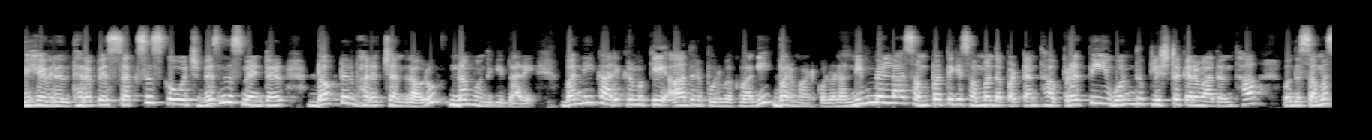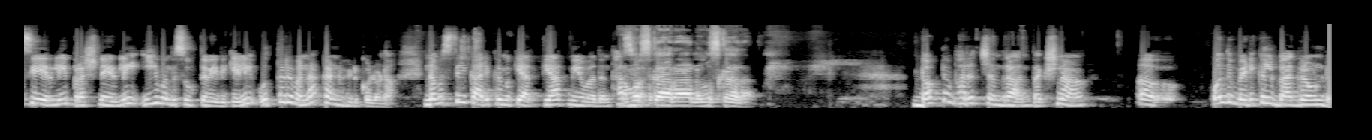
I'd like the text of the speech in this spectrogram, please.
behavioural therapist success coach business mentor doctor Bharat Chandra ಅವರು ನಮ್ಮೊಂದಿಗಿದ್ದಾರೆ. ಬನ್ನಿ ಕಾರ್ಯಕ್ರಮಕ್ಕೆ ಆದರಪೂರ್ವಕವಾಗಿ ಬರಮಾಡ್ಕೊಳ್ಳೋಣ. ನಿಮ್ಮೆಲ್ಲ ಸಂಪತ್ತಿಗೆ ಸಂಬಂಧಪಟ್ಟಂತಹ ಪ್ರತಿ ಒಂದು ಕ್ಲಿಷ್ಟಕರವಾದಂತಹ ಒಂದು ಸಮಸ್ಯೆ ಇರಲಿ ಪ್ರಶ್ನೆ ಇರಲಿ ಈ ಒಂದು ಸೂಕ್ತ ವೇದಿಕೆಯಲ್ಲಿ ಉತ್ತರವನ್ನ ಕಂಡು ಹಿಡ್ಕೊಳ್ಳೋಣ ನಮಸ್ತೆ ಕಾರ್ಯಕ್ರಮಕ್ಕೆ ಅತ್ಯಾತ್ಮೀಯವಾದಂತಹ. ನಮಸ್ಕಾರ ನಮಸ್ಕಾರ. ಡಾಕ್ಟರ್ ಭರತ್ ಚಂದ್ರ ಅಂದ ತಕ್ಷಣ ಒಂದು medical background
